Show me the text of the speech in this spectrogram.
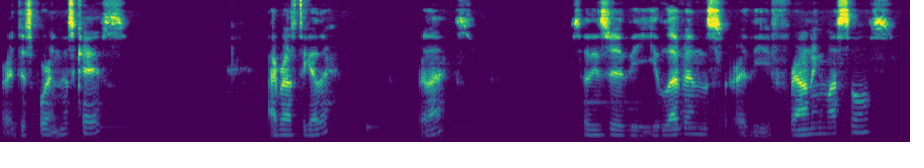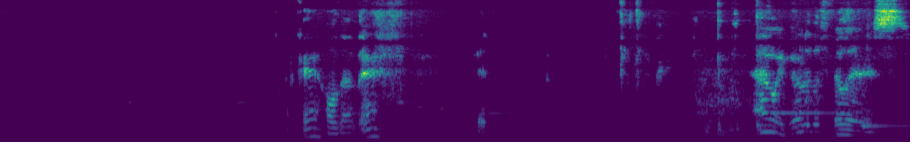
or a Dysport in this case. Eyebrows together. Relax. So these are the 11s or the frowning muscles. Okay, hold that there. Good. Now we go to the fillers.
